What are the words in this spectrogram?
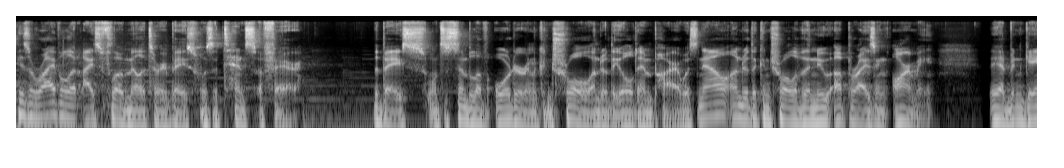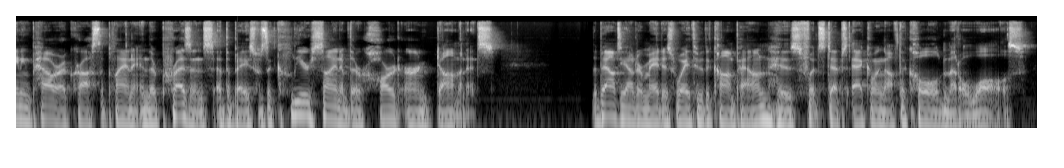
His arrival at Ice Flow military base was a tense affair. The base, once a symbol of order and control under the old empire, was now under the control of the new uprising army. They had been gaining power across the planet, and their presence at the base was a clear sign of their hard earned dominance. The bounty hunter made his way through the compound, his footsteps echoing off the cold metal walls.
